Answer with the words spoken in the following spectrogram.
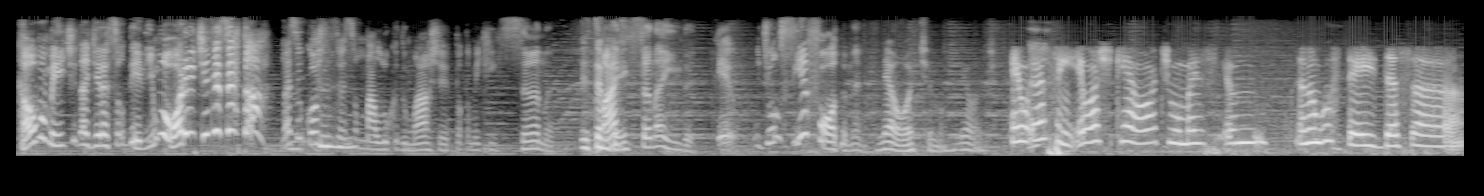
calmamente na direção dele. E uma hora ele tinha que acertar. Mas eu gosto dessa versão maluca do Master, totalmente insana. Eu também. Mais insana ainda. Porque o John Cena é foda, né? Ele é ótimo, ele é ótimo. Eu, é assim, eu acho que é ótimo, mas eu, eu não gostei dessa.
